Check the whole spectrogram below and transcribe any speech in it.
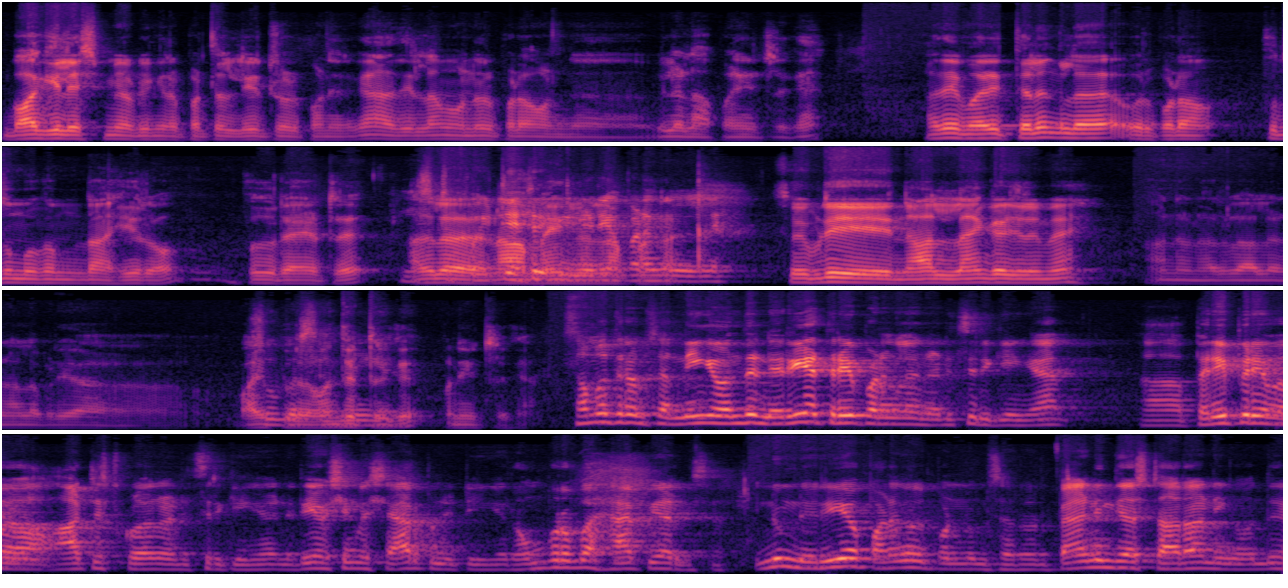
பாகியலட்சுமி அப்படிங்கிற படத்தில் லீட் ரோல் பண்ணியிருக்கேன். அது இல்லாமல் இன்னொரு படம் ஒன்று வில்லனாக பண்ணிகிட்ருக்கேன் அதே மாதிரி தெலுங்கில் ஒரு படம் புதுமுகம் தான் ஹீரோ புது டைரக்டர் அதில் நான் மெயின் ஸோ இப்படி நாலு லாங்குவேஜ்லையுமே அண்ணன் அருளால் நல்லபடியாக வாய்ப்பு sir, வந்துட்டு நீங்க- இருக்கு பண்ணிட்டு இருக்கேன் சமுத்திரம் சார் நீங்கள் வந்து நிறைய திரைப்படங்களை நடிச்சிருக்கீங்க. பெரிய பெரிய ஆர்டிஸ்ட் கூட நடிச்சிருக்கீங்க. நிறைய விஷயங்களை ஷேர் பண்ணிட்டீங்க. ரொம்ப ரொம்ப ஹாப்பியாக இருக்குது சார். இன்னும் நிறைய படங்கள் பண்ணணும் சார். ஒரு பேன் இந்தியா ஸ்டாராக நீங்கள் வந்து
